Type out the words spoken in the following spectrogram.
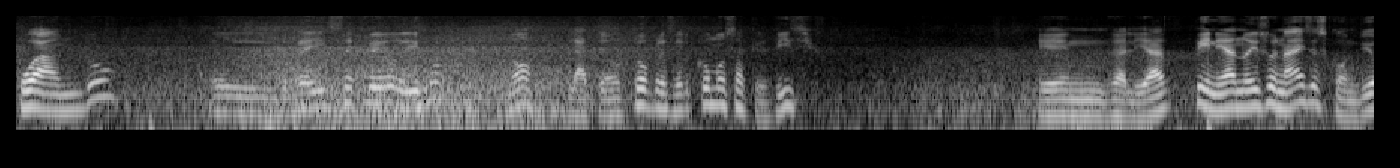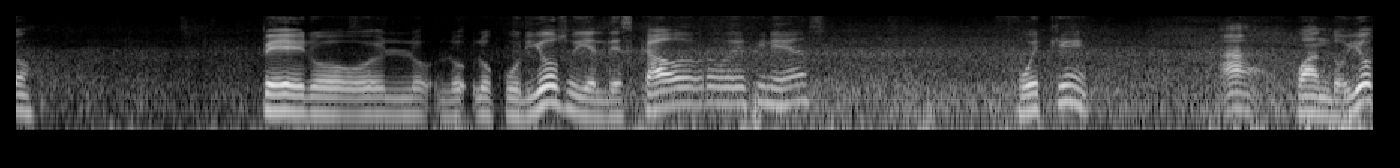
cuando el rey Cefeo dijo, no, la tengo que ofrecer como sacrificio. En realidad Pineas no hizo nada y se escondió. Pero lo, curioso y el descaro de Fineas fue que ah, cuando vio,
